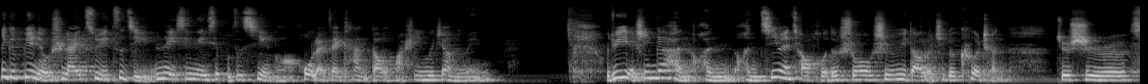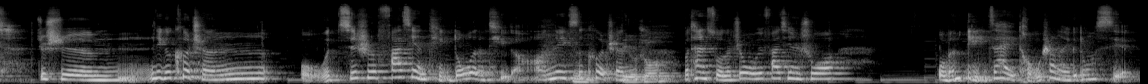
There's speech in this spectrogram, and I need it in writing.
那个别扭是来自于自己内心的一些不自信啊。后来再看到的话，是因为这样的原因。我觉得也是应该很很很机缘巧合的时候，是遇到了这个课程，就是就是嗯那个课程，我我其实发现挺多问题的啊。那次课程，嗯比如说我探索了之后，我会发现说，我们顶在头上的一个东西，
